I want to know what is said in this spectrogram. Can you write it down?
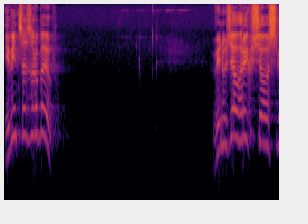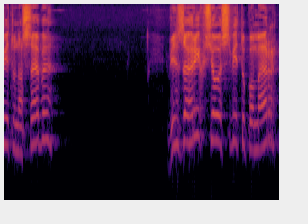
І він це зробив. Він узяв гріх всього світу на себе, він за гріх всього світу помер,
